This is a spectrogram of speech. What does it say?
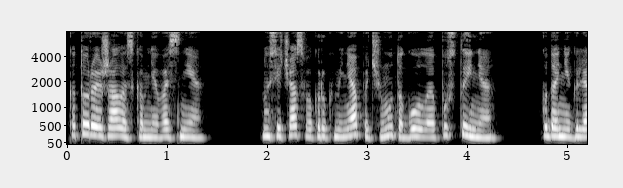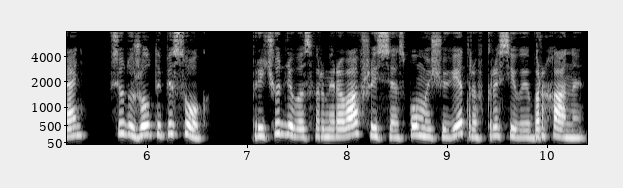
которая жалась ко мне во сне. Но сейчас вокруг меня почему-то голая пустыня, Куда ни глянь, всюду желтый песок, причудливо сформировавшийся с помощью ветра в красивые барханы.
